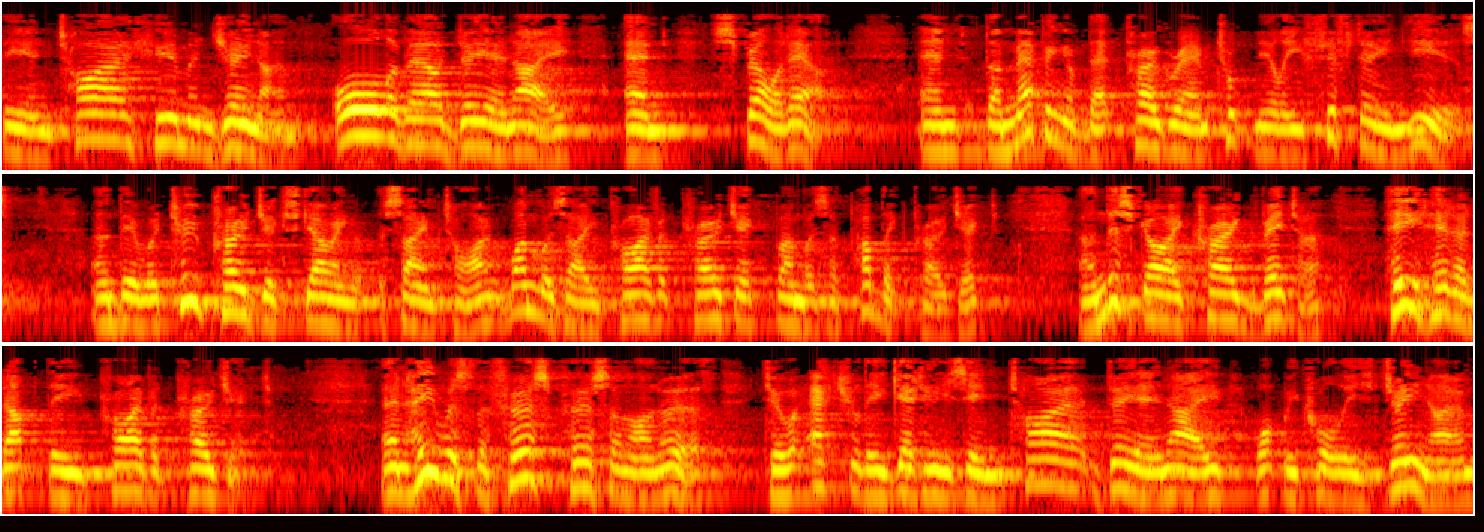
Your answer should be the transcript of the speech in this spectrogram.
the entire human genome, all of our DNA, and spell it out. And the mapping of that program took nearly 15 years. And there were two projects going at the same time. One was a private project, one was a public project. And this guy, Craig Venter, he headed up the private project. And he was the first person on earth to actually get his entire DNA, what we call his genome,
